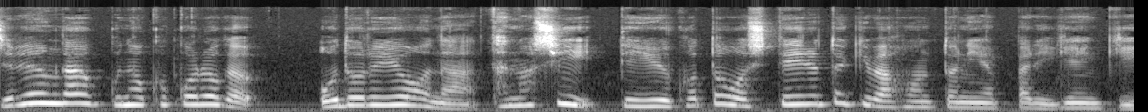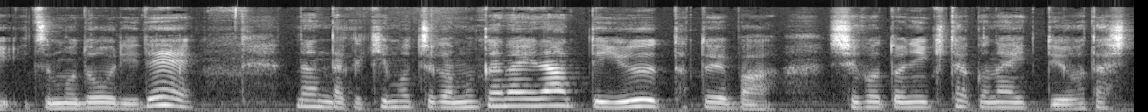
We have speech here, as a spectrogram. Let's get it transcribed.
自分がこの心が踊るような楽しいっていうことをしている時は本当にやっぱり元気いつも通りでなんだか気持ちが向かないなっていう例えば仕事に行きたくないっていう私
